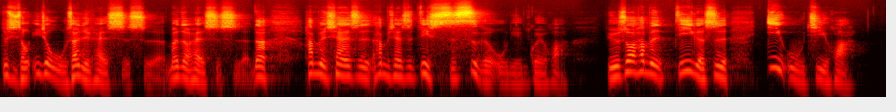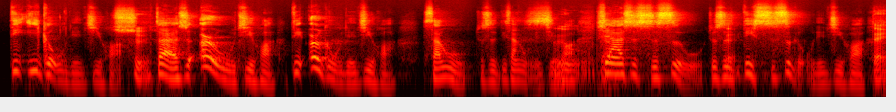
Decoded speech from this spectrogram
就是从一九五三年开始实施了，蛮早开始实施了。那他们现在是，他们现在是第十四个五年规划。比如说，他们第一个是一五计划，第一个五年计划是，再来是二五计划，第二个五年计划。三五就是第三个五年计划，现在是十四五，就是第十四个五年计划。对，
